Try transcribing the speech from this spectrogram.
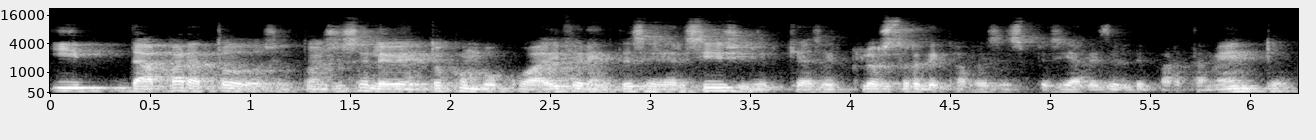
y da para todos. Entonces el evento convocó a diferentes ejercicios, el que hace el clúster de cafés especiales del departamento,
